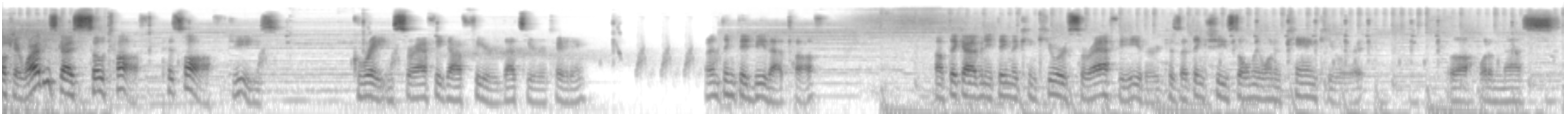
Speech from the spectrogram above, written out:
Okay, why are these guys so tough? Piss off, jeez. Great, and Seraphi got feared. That's irritating. I didn't think they'd be that tough. I don't think I have anything that can cure Seraphi either, because I think she's the only one who can cure it. Ugh, what a mess.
